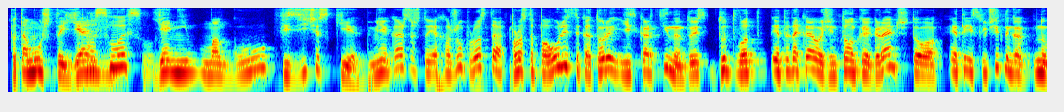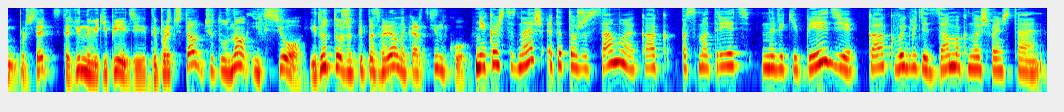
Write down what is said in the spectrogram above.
потому что я... А смысл? Я не могу физически. Мне кажется, что я хожу просто, просто по улице, которой есть картина. То есть тут вот это такая очень тонкая грань, что это исключительно как, ну, прочитать статью на Википедии. Ты прочитал, что-то узнал, и все. И тут тоже ты посмотрел на картинку. Мне кажется, знаешь, это то же самое, как посмотреть на Википедии, как выглядит замок Нойшвайнштайн.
